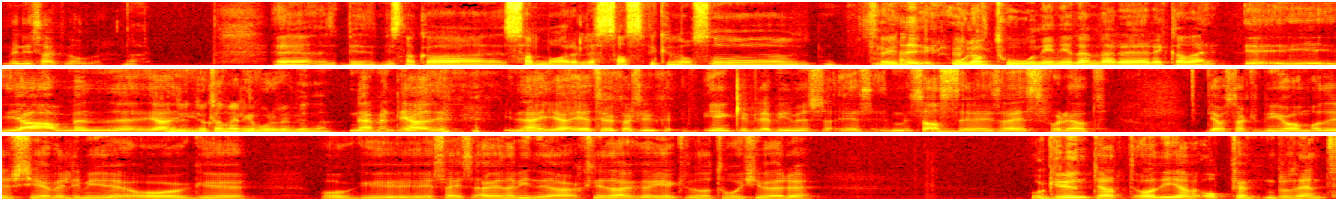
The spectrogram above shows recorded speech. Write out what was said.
Men de sa ikke noe om det. Nei. Eh, vi vi snakka SalMar eller SAS. Vi kunne også føyd Olav Thon inn i den der rekka der. Ja, men eh, ja, du, du, kan velge hvor du vil begynne. Nei, men har, nei, jeg, jeg, tror kanskje Egentlig vil jeg begynne med SAS eller SAS. for det det har vi snakket mye om, og det skjer veldig mye. Og, og SAS er jo en av vinneraksjene i dag. 1 krone og 22 øre. Og grunnen til at, og de er opp 15%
